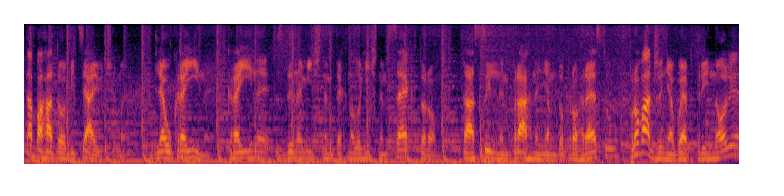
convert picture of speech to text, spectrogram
та багатообіцяючими. Для України, країни з динамічним технологічним сектором та сильним прагненням до прогресу, впровадження Web 3.0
